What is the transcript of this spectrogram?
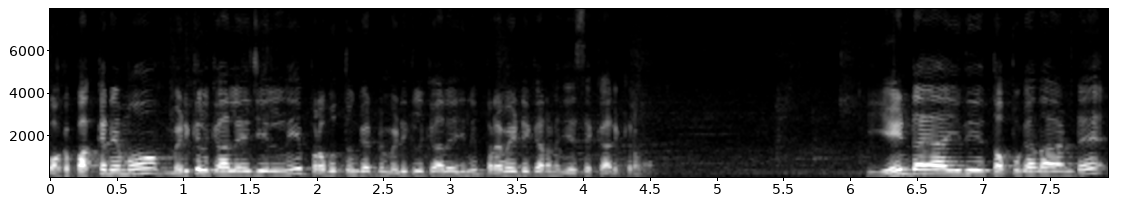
ఒక పక్కనేమో మెడికల్ కాలేజీలని ప్రభుత్వం కట్టిన మెడికల్ కాలేజీని ప్రైవేటీకరణ చేసే కార్యక్రమం. ఏంటయా ఇది? తప్పు కదా అంటే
